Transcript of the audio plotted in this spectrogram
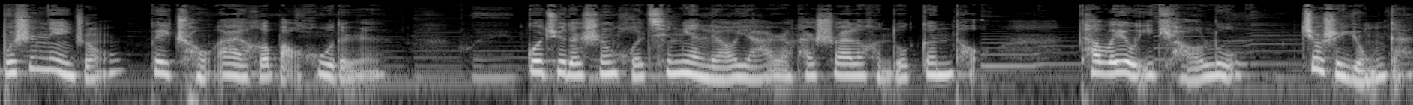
不是那种被宠爱和保护的人。过去的生活青面獠牙，让他摔了很多跟头。他唯有一条路。就是勇敢，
